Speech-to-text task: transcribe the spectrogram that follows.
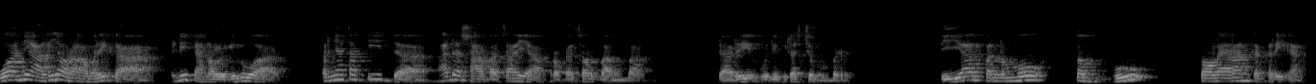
wah ini ahlinya orang Amerika, ini teknologi luar. Ternyata tidak. Ada sahabat saya, Profesor Bang Bang, dari Universitas Jember. Dia penemu tebu toleran kekeringan.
